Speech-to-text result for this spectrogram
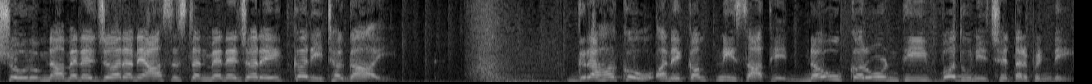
શોરૂમના મેનેજર અને આસિસ્ટન્ટ મેનેજરે કરી ઠગાઈ. ગ્રાહકો અને કંપની સાથે નવ કરોડથી વધુની છેતરપિંડી.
